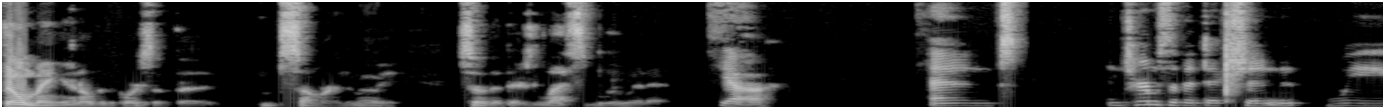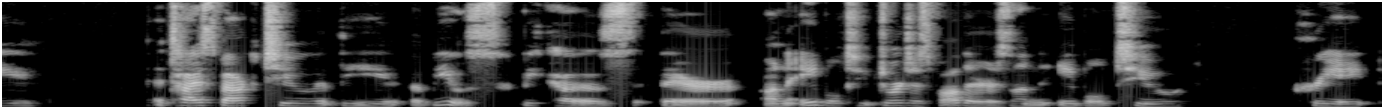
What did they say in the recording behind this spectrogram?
filming and over the course of the summer in the movie so that there's less blue in it. Yeah. And in terms of addiction, we it ties back to the abuse because they're unable to George's father is unable to create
